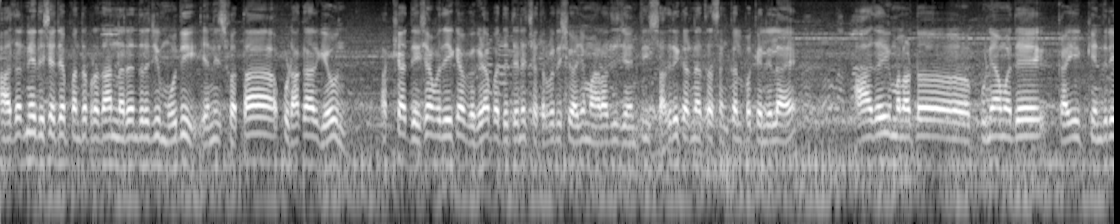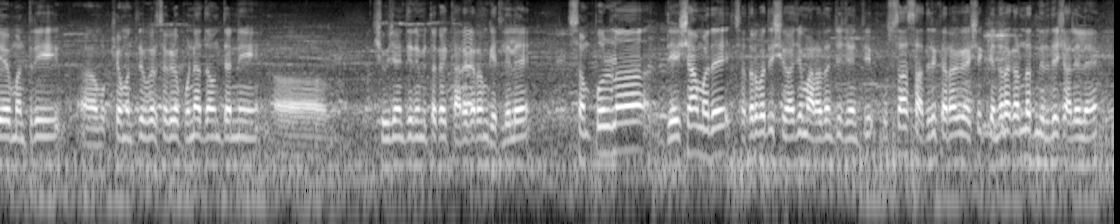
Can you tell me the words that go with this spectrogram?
आदरणीय देशाचे पंतप्रधान नरेंद्रजी मोदी यांनी स्वतः पुढाकार घेऊन अख्ख्या देशामध्ये एका वेगळ्या पद्धतीने छत्रपती शिवाजी महाराजांची जयंती साजरी करण्याचा संकल्प केलेला आहे. आजही मला वाटतं पुण्यामध्ये काही केंद्रीय मंत्री मुख्यमंत्री वगैरे सगळे पुण्यात जाऊन त्यांनी शिवजयंतीनिमित्त काही कार्यक्रम घेतलेले. आहे संपूर्ण देशामध्ये छत्रपती शिवाजी महाराजांची जयंती उत्साहात साजरी करावी असे केंद्राकडूनच निर्देश आलेले आहे.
